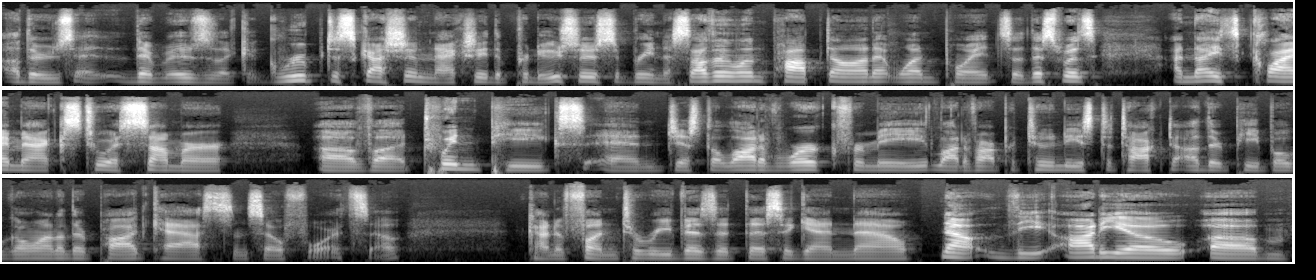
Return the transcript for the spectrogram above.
others, uh, there was like a group discussion. Actually, the producer, Sabrina Sutherland, popped on at one point. So this was a nice climax to a summer of uh, Twin Peaks and just a lot of work for me, a lot of opportunities to talk to other people, go on other podcasts, and so forth. So, kind of fun to revisit this again now. Now, the audio um,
